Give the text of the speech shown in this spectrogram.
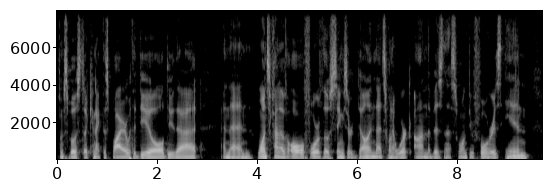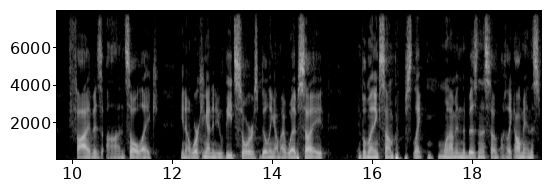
If I'm supposed to connect this buyer with a deal, I'll do that. And then once kind of all four of those things are done, that's when I work on the business. One through four is in, five is on. So like, you know, working on a new lead source, building out my website, implementing some like when I'm in the business, I'm like, oh man, this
